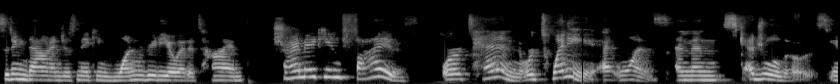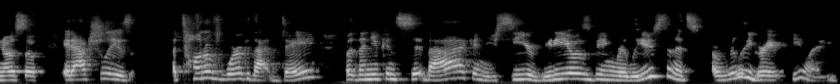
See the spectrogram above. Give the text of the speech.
sitting down and just making one video at a time, try making 5 or 10 or 20 at once and then schedule those, you know? So it actually is a ton of work that day, but then you can sit back and you see your videos being released and it's a really great feeling.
